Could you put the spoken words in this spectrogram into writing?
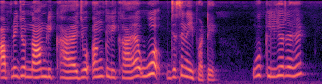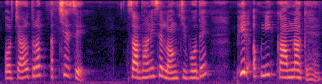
आपने जो नाम लिखा है, जो अंक लिखा है, वो जैसे नहीं फटे। वो क्लियर रहे और चारों तरफ़ अच्छे से, सावधानी से लौंग चिपो दें। फिर अपनी कामना कहें।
